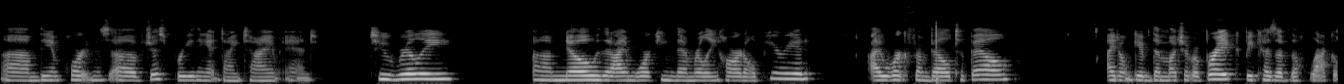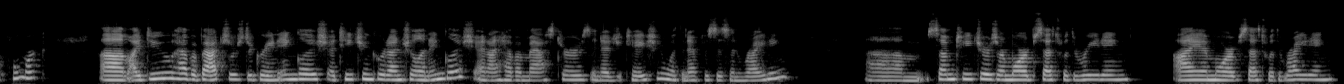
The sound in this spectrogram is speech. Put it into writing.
um, the importance of just breathing at nighttime and to really um, know that I'm working them really hard all period. I work from bell to bell. I don't give them much of a break because of the lack of homework. Um, I do have a bachelor's degree in English, a teaching credential in English, and I have a master's in education with an emphasis in writing. Um, some teachers are more obsessed with reading. I am more obsessed with writing.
